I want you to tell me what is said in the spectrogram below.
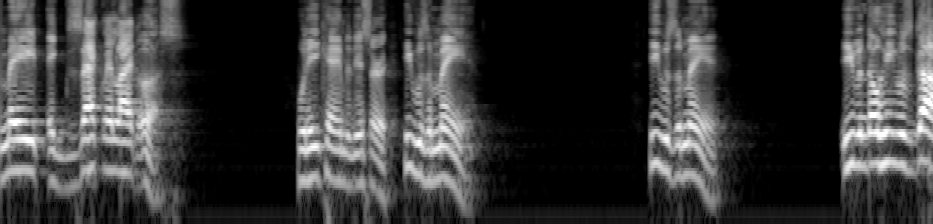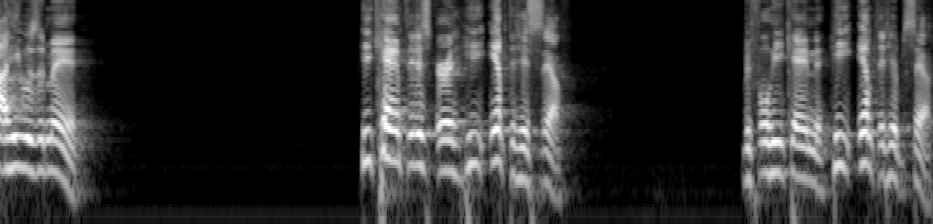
made exactly like us when he came to this earth. He was a man. He was a man. Even though he was God, he was a man. He came to this earth, he emptied himself. Before he came to, he emptied himself.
